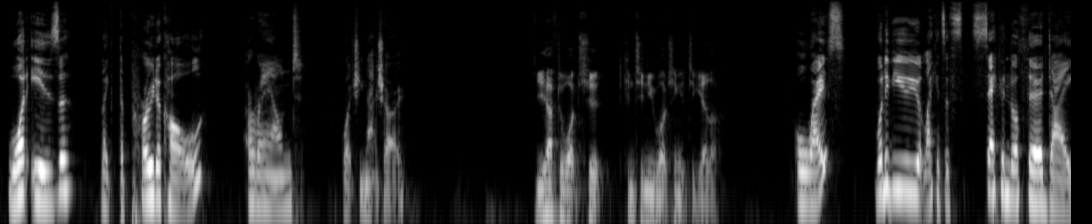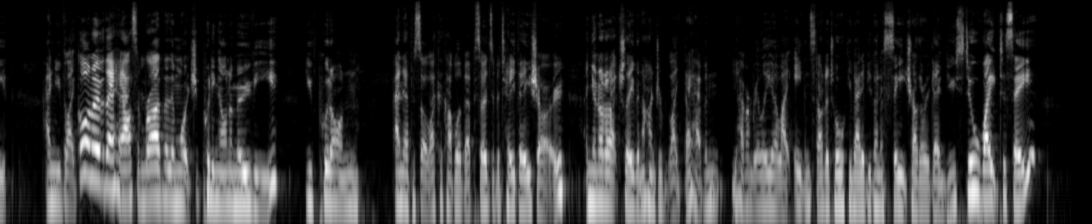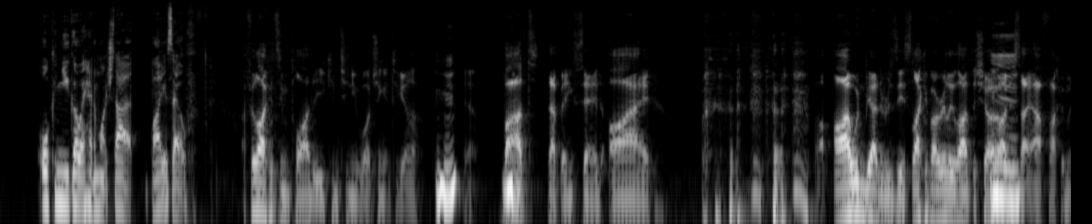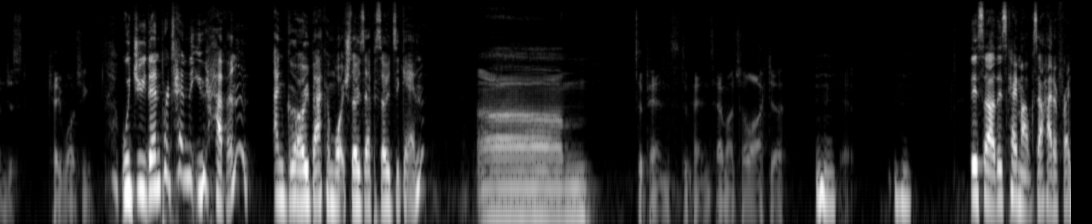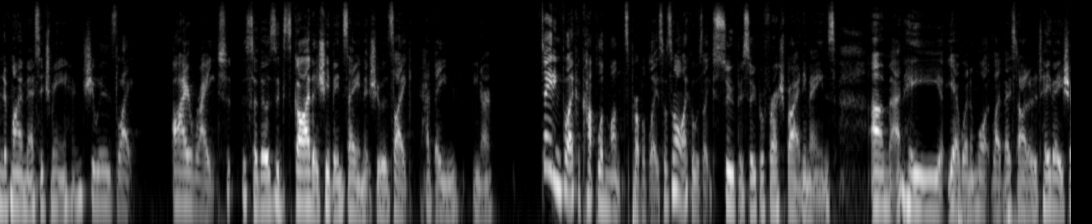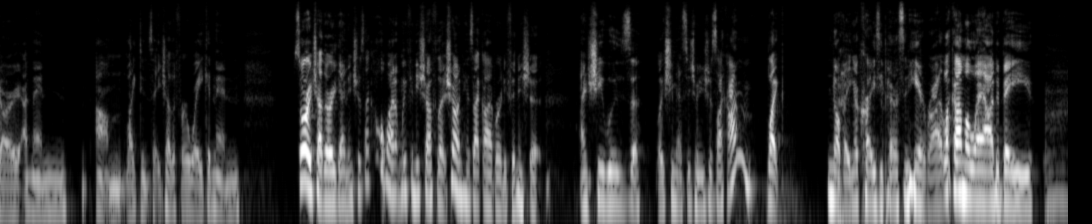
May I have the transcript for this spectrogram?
what is like the protocol around watching that show? You have to watch it, continue watching it together. always? What if you like it's a second or third date and you've like gone over their house and rather than watch putting on a movie, you've put on an episode like a couple of episodes of a TV show and you're not actually even 100 like they haven't you haven't really uh, like even started talking about if you're going to see each other again. Do you still wait to see or can you go ahead and watch that by yourself? I feel like it's implied that you continue watching it together. Mm-hmm. Yeah. But that being said, I I wouldn't be able to resist. Like if I really like the show, I'd just say, ah, fuck them and just keep watching. Would you then pretend that you haven't and go back and watch those episodes again? Um, depends. Depends how much I liked her. Yeah. Hmm. this uh this came up because I had a friend of mine message me and she was like irate. So there was this guy that she'd been saying that she was like had been you know dating for like a couple of months probably. So it's not like it was like super super fresh by any means. Um and he yeah went and what like they started a TV show and then um like didn't see each other for a week and then saw each other again and she was like oh why don't we finish off that show and he's like I've already finished it and she was like she messaged me and she was like I'm like not being a crazy person here, right? Like I'm allowed to be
